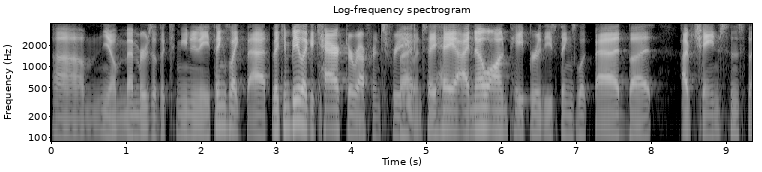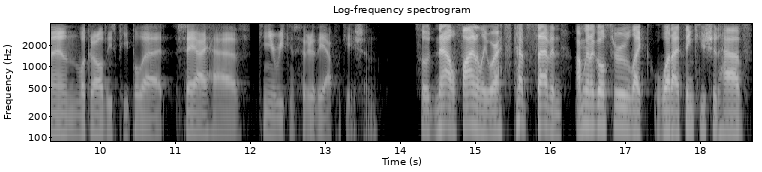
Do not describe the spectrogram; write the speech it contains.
um, you know, members of the community, things like that. They can be like a character reference for you Right. and say, hey, I know on paper these things look bad, but I've changed since then. Look at all these people that say I have. Can you reconsider the application? so now finally we're at step 7. I'm going to go through like what I think you should have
